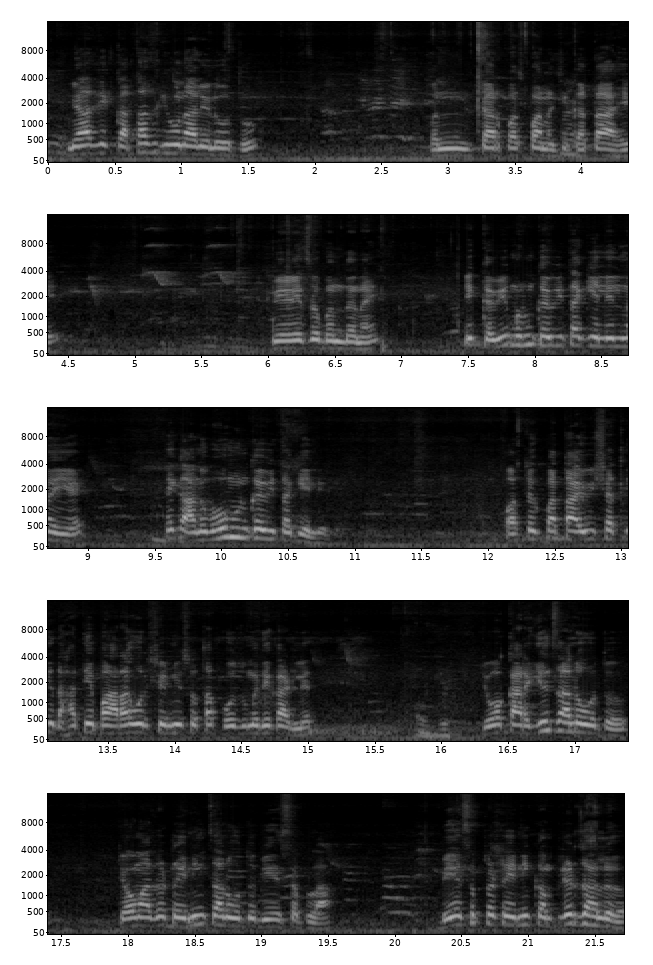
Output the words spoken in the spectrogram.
मी आज एक कथाच घेऊन आलेलो होतो. पण चार पाच पानाची कथा आहे. वेळेचं बंधन आहे. एक कवी म्हणून कविता केलेली नाही आहे. एक अनुभव म्हणून कविता केलेली वास्तविक पाता आयुष्यातली दहा ते बारा वर्ष मी स्वतः फौजमध्ये काढलेत. जेव्हा कारगिल चालू होतं तेव्हा माझं ट्रेनिंग चालू होतं बी एस एफला बी एस एफचं ट्रेनिंग कंप्लीट झालं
